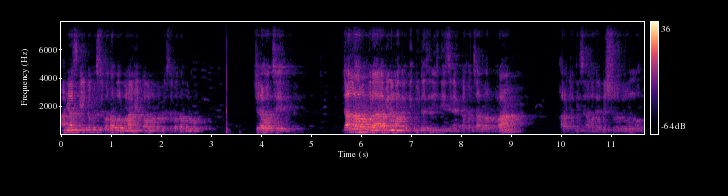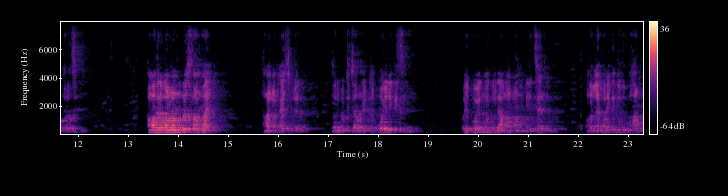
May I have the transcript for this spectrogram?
আমি আজকে এই টপিক্সের কথা বলব না, আমি একটা অন্য টপিক্সের কথা বলব। সেটা হচ্ছে আল্লাহ রাব্বুল আলামিন আমাদেরকে দুইটা জিনিস দিয়েছেন, একটা হচ্ছে আল্লাহর কোরআন আর একটা দিয়েছেন আমাদের বিশ্বনবীর উন্মত করেছেন। আমাদের মৌলানা নুরুল ইসলাম ভাই থানাঘাট হাই স্কুলের ধরিব টিচার উনি একটা বই লিখেছিলেন ওই বইয়ের মধ্যে উনি আমার নাম দিয়েছেন। ওনার লেখনী কিন্তু খুব ভালো।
